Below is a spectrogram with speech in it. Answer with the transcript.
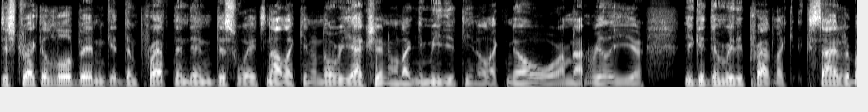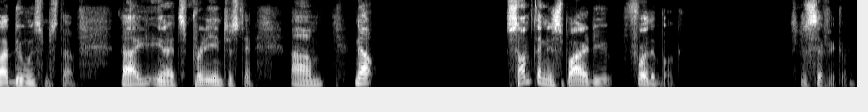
distracted a little bit and get them prepped, and then this way it's not like you know no reaction or like immediate you know like no or I'm not really. You, know, you get them really prepped, like excited about doing some stuff. So you know, it's pretty interesting. Um, now, something inspired you for the book specifically,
